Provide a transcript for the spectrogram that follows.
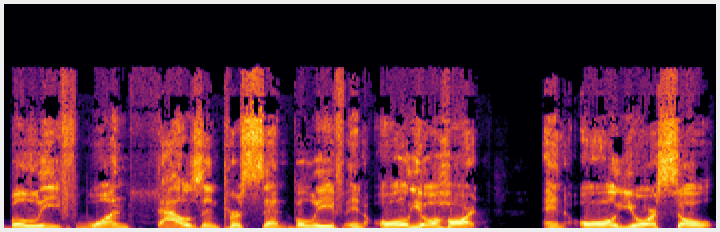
belief, 1000% belief in all your heart and all your soul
